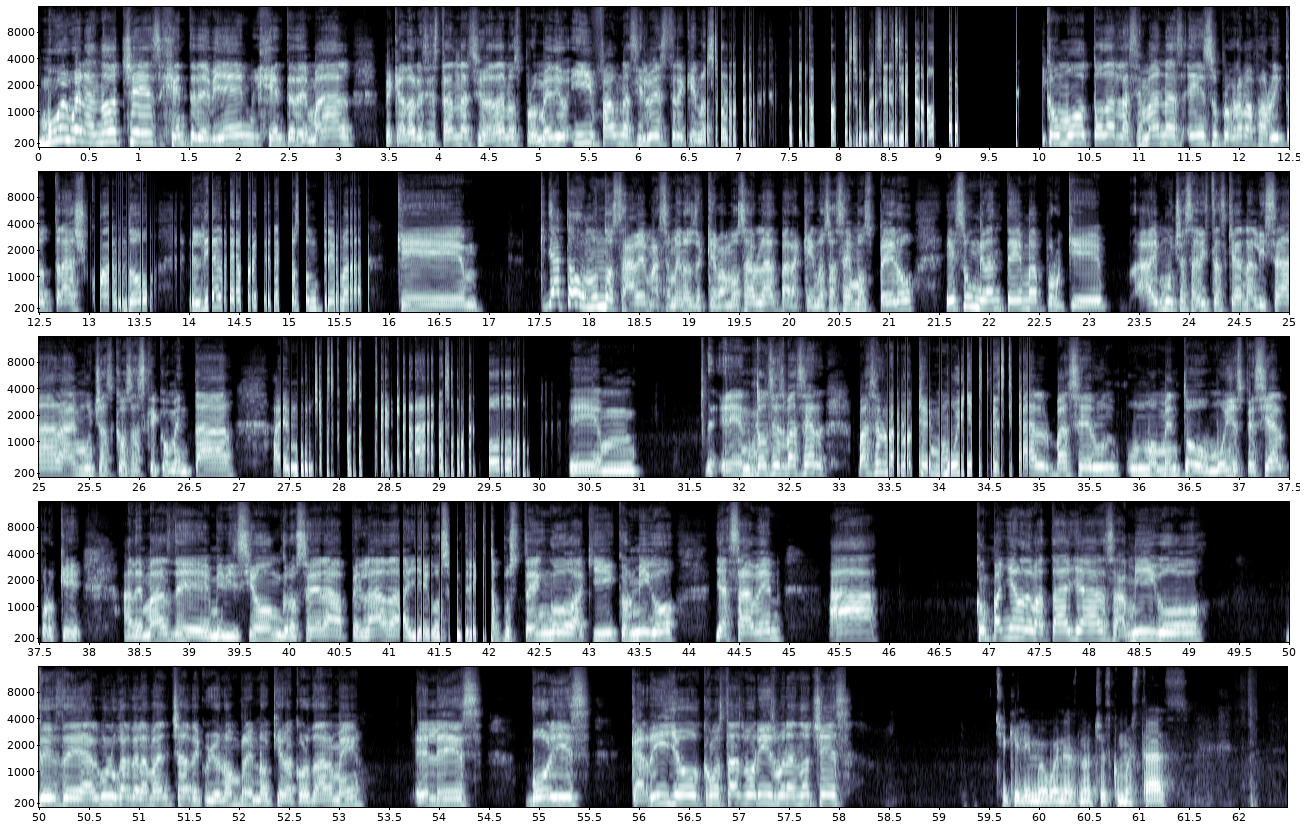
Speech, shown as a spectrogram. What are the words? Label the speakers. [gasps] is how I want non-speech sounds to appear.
Speaker 1: Muy buenas noches, gente de bien, gente de mal, pecadores estándar, ciudadanos promedio y fauna silvestre que nos honra por favor de su presencia Y como todas las semanas en su programa favorito Trash Cuando. El día de hoy tenemos un tema que, ya todo el mundo sabe más o menos de qué vamos a hablar, para qué nos hacemos, pero es un gran tema porque hay muchas aristas que analizar, hay muchas cosas que comentar, hay muchas cosas aclarar, sobre todo. Em, entonces va a ser, va a ser una noche muy especial, va a ser un, un, momento muy especial porque además de mi visión grosera, pelada y egocéntrica, pues tengo aquí conmigo, ya saben, a compañero de batallas, amigo, desde algún lugar de la Mancha, de cuyo nombre no quiero acordarme. Él es Boris Carrillo. ¿Cómo estás, Boris? Buenas noches.
Speaker 2: Chiquilín, muy buenas noches, ¿cómo estás?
